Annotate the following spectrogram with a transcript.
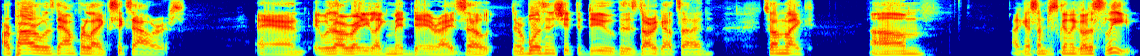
our power was down for like six hours and it was already like midday right so there wasn't shit to do because it's dark outside so i'm like um i guess i'm just gonna go to sleep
